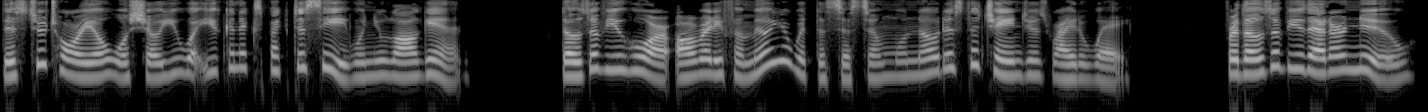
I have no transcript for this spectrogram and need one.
This tutorial will show you what you can expect to see when you log in. Those of you who are already familiar with the system will notice the changes right away. For those of you that are new,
